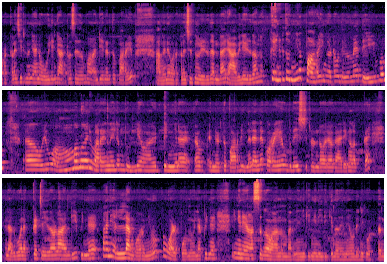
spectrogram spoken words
ഉറക്കളച്ചിരുന്ന് ഞാൻ ഓയിലിന്റെ അഡ്രസ്സ് എഴുതുമ്പോൾ ആന്റി എന്റെ അടുത്ത് പറയും അങ്ങനെ ഉറക്കളിച്ചൊന്നും എഴുതണ്ട രാവിലെ എഴുതാന്നൊക്കെ എന്റെ അടുത്ത് ഇങ്ങനെ പറയും കേട്ടോ. ദൈവമേ ദൈവം ഒരു അമ്മമാർ പറയുന്നതിലും തുല്യമായിട്ട് ഇങ്ങനെ എന്റെ അടുത്ത് പറഞ്ഞു. ഇന്നലെ എന്നെ കുറേ ഉപദേശിച്ചിട്ടുണ്ട് ഓരോ കാര്യങ്ങളൊക്കെ. ഞാൻ അതുപോലൊക്കെ ചെയ്തോളാം ആന്റി. പിന്നെ പനിയെല്ലാം കുറഞ്ഞു. ഇപ്പം കുഴപ്പമൊന്നുമില്ല. പിന്നെ ഇങ്ങനെ അസുഖമാണെന്നും പറഞ്ഞു എനിക്കിങ്ങനെ ഇരിക്കുന്നതിനോട് എനിക്ക് ഒട്ടും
